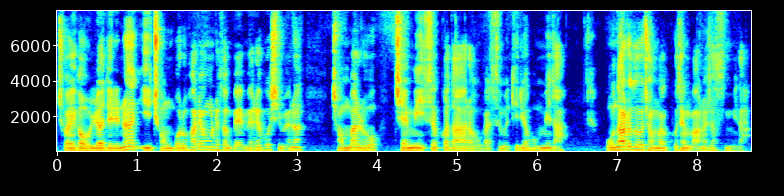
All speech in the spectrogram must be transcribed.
저희가 올려드리는 이 정보를 활용을 해서 매매를 해보시면은 정말로 재미있을 거다라고 말씀을 드려봅니다. 오늘 하루도 정말 고생 많으셨습니다.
